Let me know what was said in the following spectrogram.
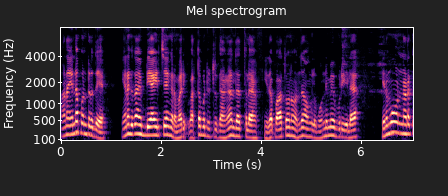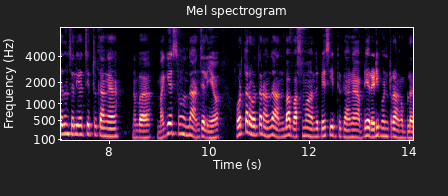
ஆனால் என்ன பண்ணுறது எனக்கு தான் இப்படி ஆயிடுச்சேங்கிற மாதிரி வருத்தப்பட்டுட்டு இருக்காங்க அந்த இடத்துல. இதை பார்த்தோன்னே வந்து அவங்களுக்கு ஒன்றுமே புரியல. என்னமோ ஒன்று நடக்குதுன்னு சொல்லி வச்சிட்ருக்காங்க நம்ம மகேஷும் வந்து அஞ்சலியும் ஒருத்தர் ஒருத்தர் வந்து அன்பாக பசமாக வந்து பேசிகிட்டு இருக்காங்க. அப்படியே ரெடி பண்ணுறாங்க போல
